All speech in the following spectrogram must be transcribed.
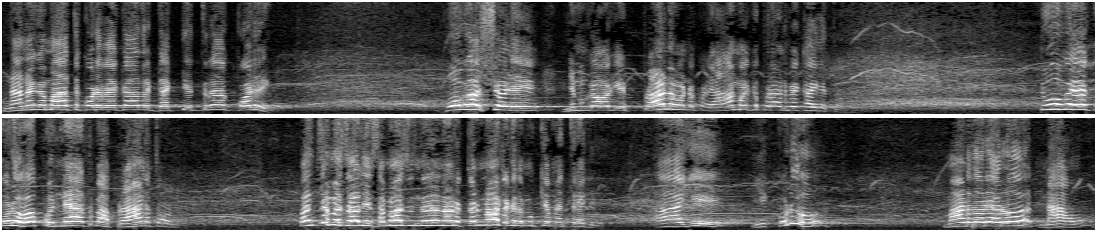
ನನಗ ಮಾತು ಕೊಡಬೇಕಾದ್ರೆ ಗಟ್ಟಿತ್ರ ಕೊಡ್ರಿ. ಭೋಗೋಶ್ವಳಿ ನಿಮಗಾಗಿ ಪ್ರಾಣವನ್ನು ಆಮಗ ಪ್ರಾಣ ಬೇಕಾಗಿತ್ತು. ಟೂಗೆ ಕೊಡು, ಪುಣ್ಯಾತ್ಮ, ಪ್ರಾಣ ತಗೊಂಡು. ಪಂಚಮಸಾಲಿ ಸಮಾಜದಿಂದ ನಾನು ಕರ್ನಾಟಕದ ಮುಖ್ಯಮಂತ್ರಿ ಆಗಿನಿ ಆಗಿ ಈ ಕೊಡು. ಮಾಡಿದವ್ರು ಯಾರು? ನಾವು.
